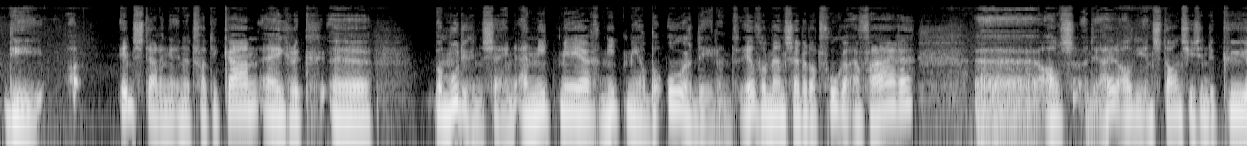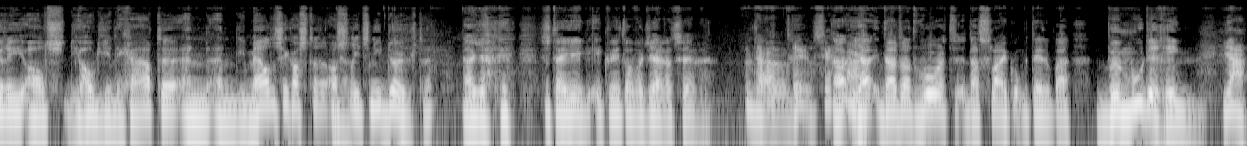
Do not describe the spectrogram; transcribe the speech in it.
die instellingen in het Vaticaan eigenlijk bemoedigend zijn en niet meer, niet meer beoordelend. Heel veel mensen hebben dat vroeger ervaren. als al die instanties in de curie, als, die houden die in de gaten en, en die melden zich als er, als er iets niet deugt. Hè? Nou, ja, Stijn, ik, ik weet al wat jij gaat zeggen. Nou, zeg nou, ja, dat, dat woord, daar sla ik ook meteen op aan. Bemoediging. Ja.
